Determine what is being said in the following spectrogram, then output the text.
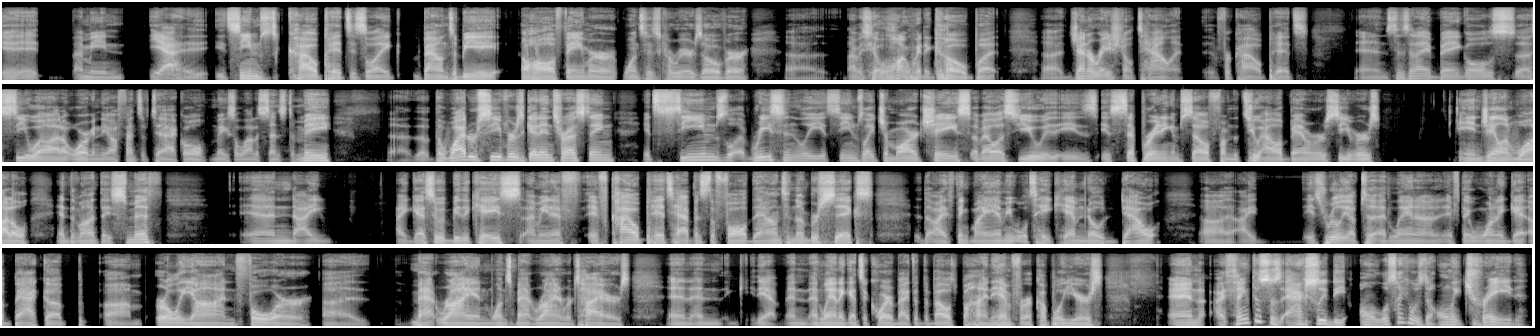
it, it I mean, yeah, it, it seems Kyle Pitts is like bound to be a Hall of Famer once his career's over. Uh, obviously, a long way to go, but uh, generational talent for Kyle Pitts. And Cincinnati Bengals, uh, Sewell out of Oregon, the offensive tackle, makes a lot of sense to me. Uh, the, the wide receivers get interesting. It seems recently, it seems like Ja'Marr Chase of LSU is, is, is separating himself from the two Alabama receivers in Jaylen Waddle and DeVonta Smith. And I I guess it would be the case. I mean, if if Kyle Pitts happens to fall down to number six, I think Miami will take him, no doubt. Uh, I it's really up to Atlanta if they want to get a backup um, early on for uh, Matt Ryan once Matt Ryan retires, and and yeah, and Atlanta gets a quarterback that develops behind him for a couple years. And I think this was actually the looks like it was the only trade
